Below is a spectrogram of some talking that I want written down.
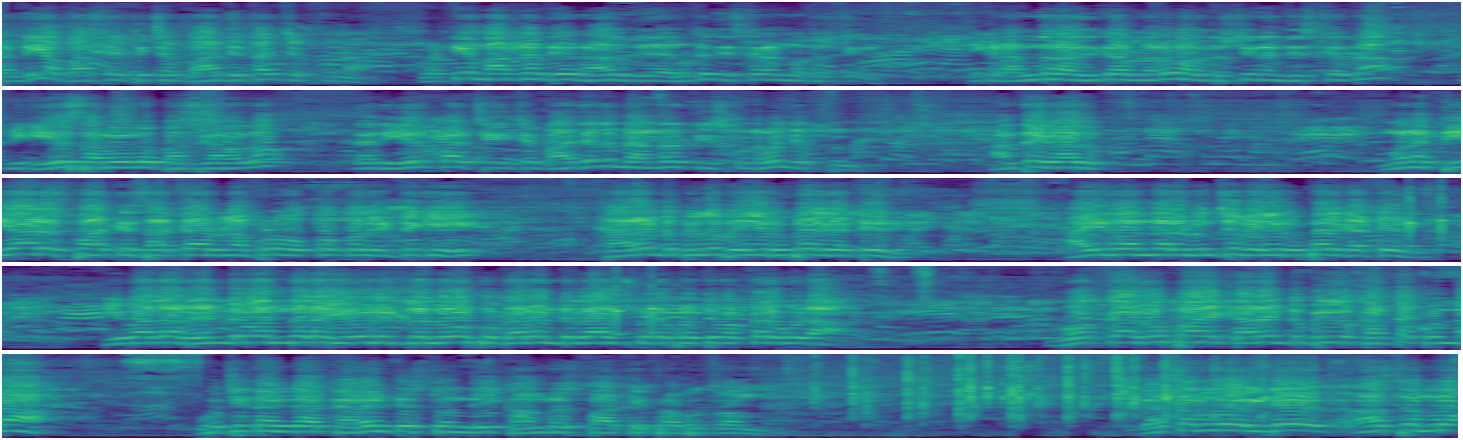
అండి ఆ బస్ తెప్పించే బాధ్యత అని చెప్తున్నా. వట్టి మాట్లాడితే రాదు మీరు ఉంటే తీసుకురండి మా దృష్టికి. ఇక్కడ అందరూ అధికారులు ఉన్నారు వాళ్ళ దృష్టికి నేను తీసుకెళ్తా. మీకు ఏ సమయంలో బస్సు కావాలో దాన్ని ఏర్పాటు చేయించే బాధ్యత మేము అందరూ తీసుకుంటామని చెప్తున్నా. అంతేకాదు మన టీఆర్ఎస్ పార్టీ సర్కారు ఉన్నప్పుడు ఒక్కొక్కరు ఇంటికి కరెంటు బిల్లు వెయ్యి రూపాయలు కట్టేది. ఐదు వందల నుంచి వెయ్యి రూపాయలు కట్టేది. ఇవాళ రెండు వందల యూనిట్ల లోపు కరెంటు కాల్చుకునే ప్రతి ఒక్కరు కూడా ఒక్క రూపాయి కరెంటు బిల్లు కట్టకుండా ఉచితంగా కరెంట్ ఇస్తుంది కాంగ్రెస్ పార్టీ ప్రభుత్వం. గతంలో ఇదే రాష్ట్రంలో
